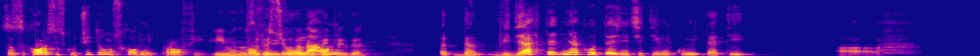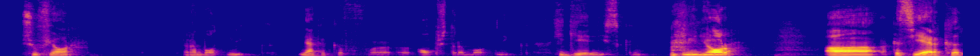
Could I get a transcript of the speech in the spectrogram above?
с хора с изключително сходни профили. Именно професионални. Това да. да видяхте някои от тези инициативни комитети а, шофьор, работник, някакъв а, общ работник, хигиенистка, миньор, а, касиерка.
